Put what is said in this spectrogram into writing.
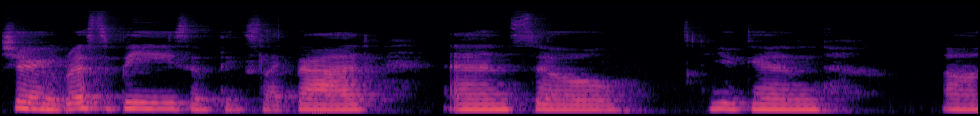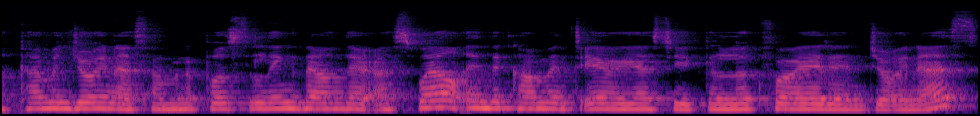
sharing recipes and things like that. And so you can uh, come and join us. I'm going to post the link down there as well in the comment area so you can look for it and join us.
